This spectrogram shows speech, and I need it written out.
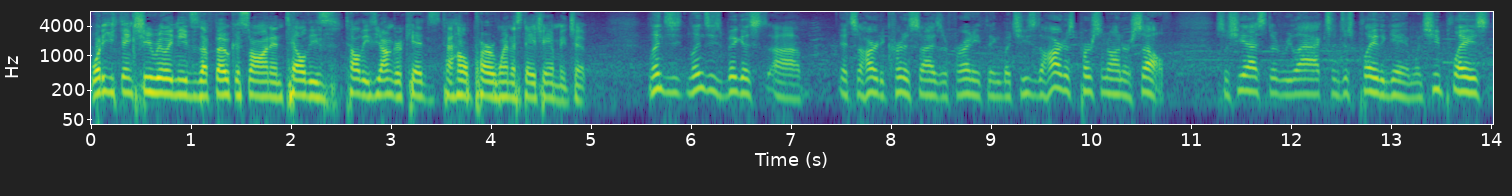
What do you think she really needs to focus on and tell these tell these younger kids to help her win a state championship? Lindsay, Lindsay's biggest. Uh, it's hard to criticize her for anything, but she's the hardest person on herself. So she has to relax and just play the game. When she plays,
